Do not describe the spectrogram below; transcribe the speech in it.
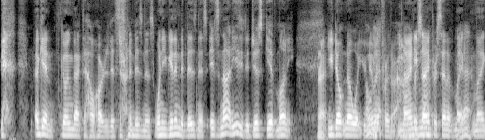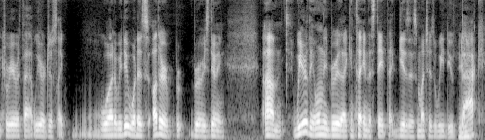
again going back to how hard it is to run a business when you get into business it's not easy to just give money right. you don't know what you're Oh, doing yeah. for 99% of my Yeah. my career with that we were just like what do we do what is other breweries doing um, we are the only brewery that I can tell you in the state that gives as much as we do Yeah. back.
